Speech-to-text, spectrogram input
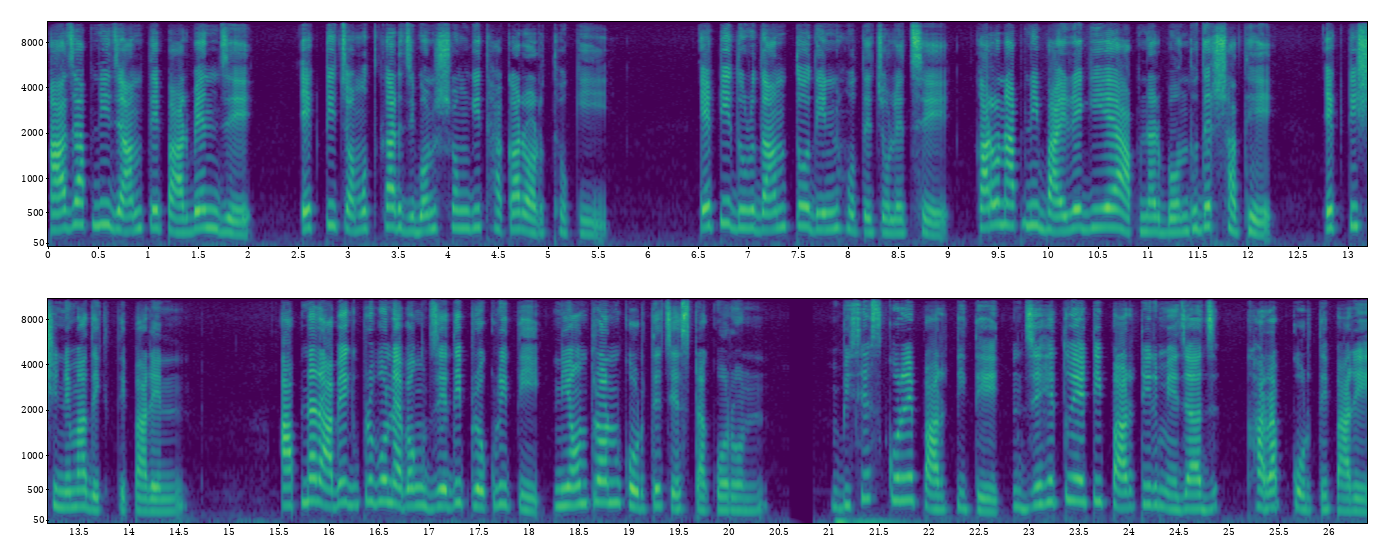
আজ আপনি জানতে পারবেন যে একটি চমৎকার জীবনসঙ্গী থাকার অর্থ কী। এটি দুর্দান্ত দিন হতে চলেছে। কারণ আপনি বাইরে গিয়ে আপনার বন্ধুদের সাথে একটি সিনেমা দেখতে পারেন। আপনার আবেগপ্রবণ এবং জেদি প্রকৃতি নিয়ন্ত্রণ করতে চেষ্টা করুন। বিশেষ করে পার্টিতে, যেহেতু এটি পার্টির মেজাজ খারাপ করতে পারে।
